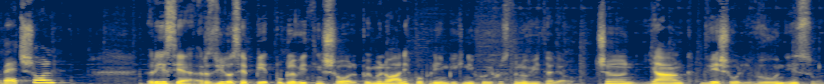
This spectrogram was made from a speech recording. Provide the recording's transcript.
več šol. Res je, razvilo se je pet poglavitnih šol, poimenovanih po primkih njihovih ustanoviteljev: Črn, Jank, dve šoli, Vun in Sun.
